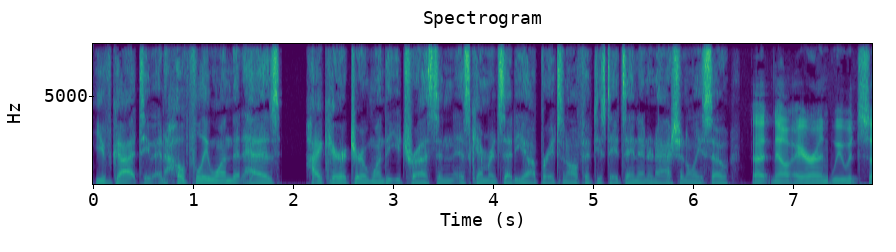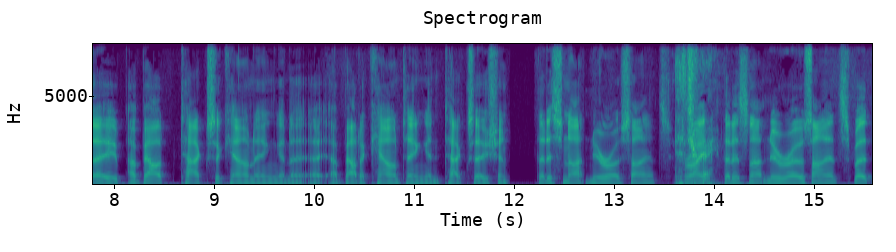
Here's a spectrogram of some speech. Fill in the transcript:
You've got to, and hopefully one that has high character and one that you trust. And as Cameron said, he operates in all 50 states and internationally. So uh, now, Aaron, we would say about tax accounting and uh, about accounting and taxation that it's not neuroscience, right? right? That it's not neuroscience. But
